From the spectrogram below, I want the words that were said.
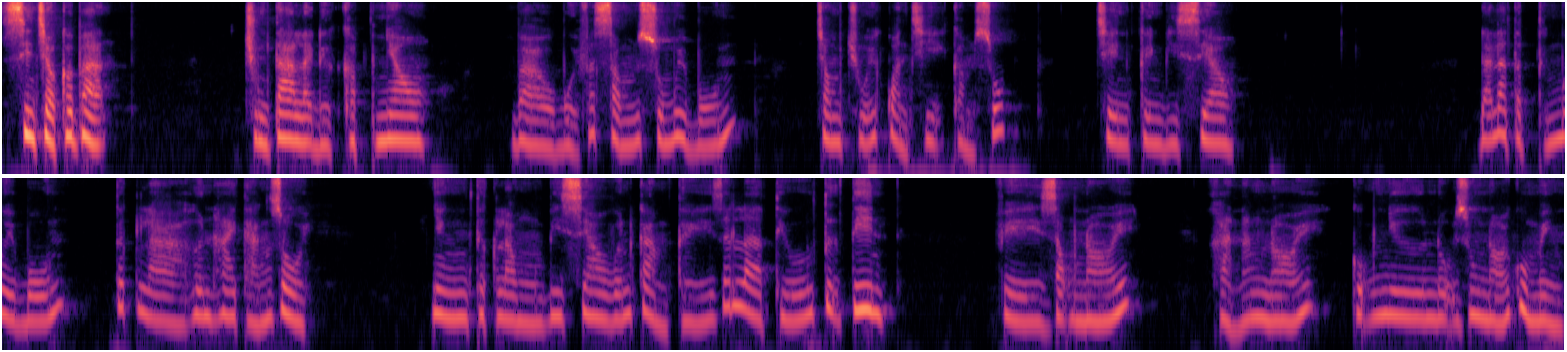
Xin chào các bạn. Chúng ta lại được gặp nhau vào buổi phát sóng số 14 trong chuỗi quản trị cảm xúc trên kênh BCL. Đã là tập thứ 14, tức là hơn 2 tháng rồi. Nhưng thực lòng BCL vẫn cảm thấy rất là thiếu tự tin về giọng nói, khả năng nói cũng như nội dung nói của mình.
